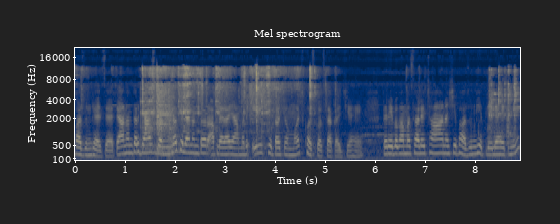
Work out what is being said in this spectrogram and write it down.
भाजून घ्यायचं आहे. त्यानंतर गॅस बंद केल्यानंतर आपल्याला यामध्ये एक छोटा चम्मच खसखस टाकायची आहे. तर हे बघा मसाले छान असे भाजून घेतलेले आहेत मी.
